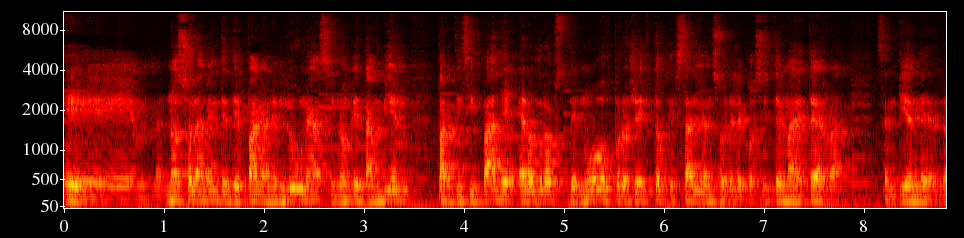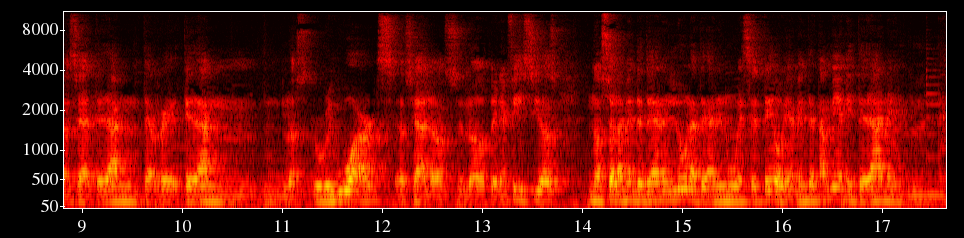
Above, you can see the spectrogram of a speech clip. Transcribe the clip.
eh, no solamente te pagan en Luna, sino que también participás de airdrops de nuevos proyectos que salgan sobre el ecosistema de Terra. ¿Se entiende? O sea, te dan, te, dan los rewards, o sea, los, los, beneficios, no solamente te dan en Luna, te dan en UST, obviamente también, y te dan en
